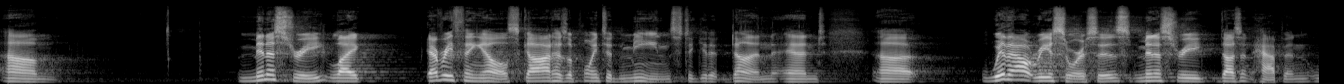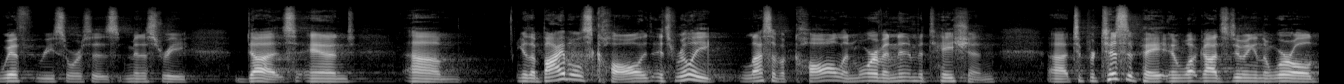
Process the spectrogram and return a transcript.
Um, ministry, like everything else, God has appointed means to get it done. And uh, without resources, ministry doesn't happen. With resources, ministry does. And um, you know, the Bible's call, it's really less of a call and more of an invitation uh, to participate in what God's doing in the world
